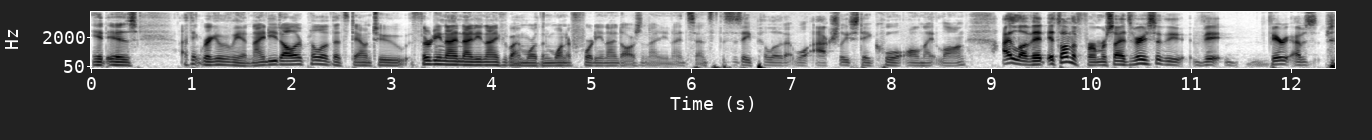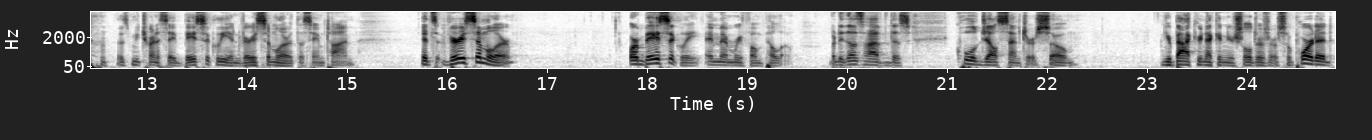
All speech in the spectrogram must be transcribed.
It is I think regularly a $90 pillow that's down to $39.99 if you buy more than one or $49.99. This is a pillow that will actually stay cool all night long. I love it. It's on the firmer side. It's very very, I was that's me trying to say basically and very similar at the same time. It's very similar or basically a memory foam pillow, but it does have this cool gel center. So your back, your neck and your shoulders are supported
